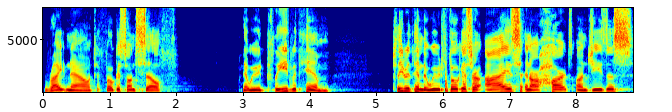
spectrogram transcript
right now to focus on self that we would plead with Him, plead with Him that we would focus our eyes and our hearts on Jesus,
